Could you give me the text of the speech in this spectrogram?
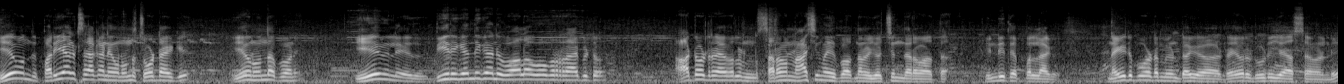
ఏముంది? పర్యాటక శాఖ ఏమైనా ఉందా చూడడానికి? ఏమనుందా పోనీ? ఏమీ లేదు. దీనికి ఎందుకని ఓలా ఊబర్ ర్యాపిడో ఆటో డ్రైవర్లు సర్వనాశనం అయిపోతున్నారు వచ్చిన తర్వాత ఇండి తెప్పల్లాగా. నైట్ పూట మేము డ్రైవర్ డ్యూటీ చేస్తామండి.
